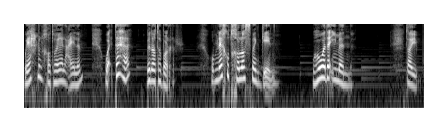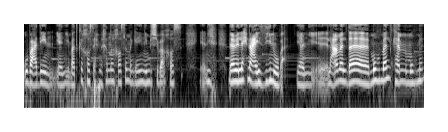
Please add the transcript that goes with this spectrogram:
ويحمل خطايا العالم وقتها بنتبرر وبناخد خلاص مجاني وهو ده إيماننا. طيب وبعدين؟ يعني بعد كده خلاص إحنا خدنا الخلاص المجاني نمشي بقى خلاص. يعني نعمل اللي إحنا عايزينه بقى. يعني العمل ده مهمل كم مهمل؟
